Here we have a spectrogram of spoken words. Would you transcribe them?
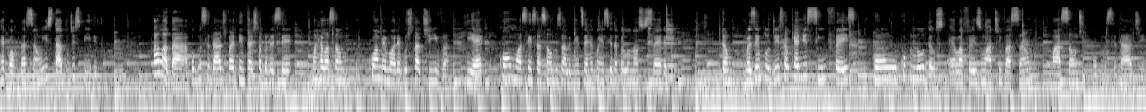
recordação e estado de espírito paladar. A publicidade vai tentar estabelecer uma relação com a memória gustativa, que é como a sensação dos alimentos é reconhecida pelo nosso cérebro. Então, um exemplo disso é o que a Nissin fez com o Cup Noodles. Ela fez uma ativação, uma ação de publicidade,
